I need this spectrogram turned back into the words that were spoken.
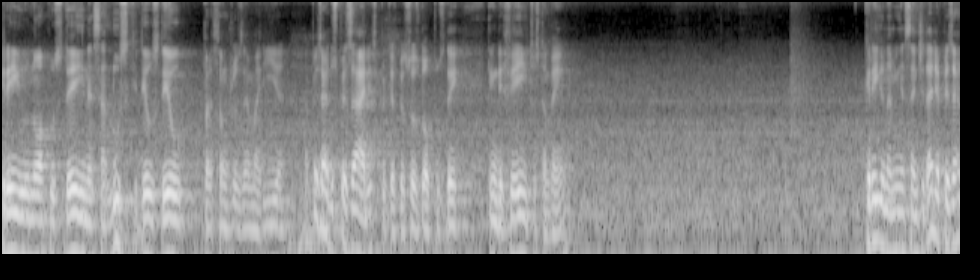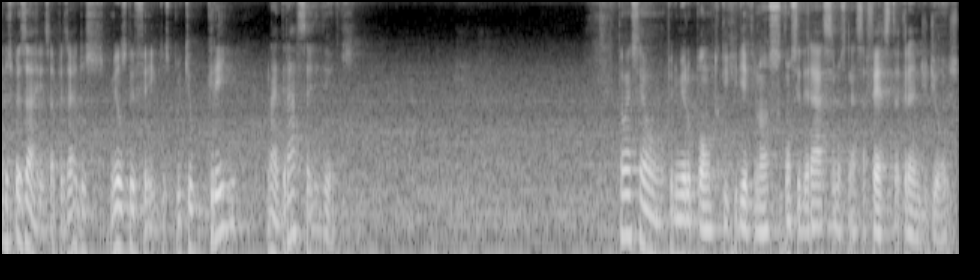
creio no Opus Dei, nessa luz que Deus deu para São José Maria, apesar dos pesares, porque as pessoas do Opus Dei têm defeitos também. Creio na minha santidade apesar dos pesares, apesar dos meus defeitos, porque eu creio na graça de Deus. Então, esse é um primeiro ponto que queria que nós considerássemos nessa festa grande de hoje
